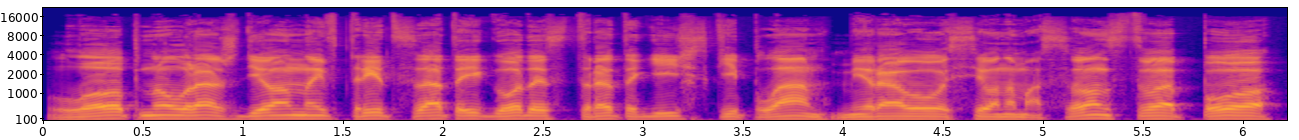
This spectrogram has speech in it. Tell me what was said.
Лопнул рожденный в 30-е годы стратегический план мирового сиономасонства по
